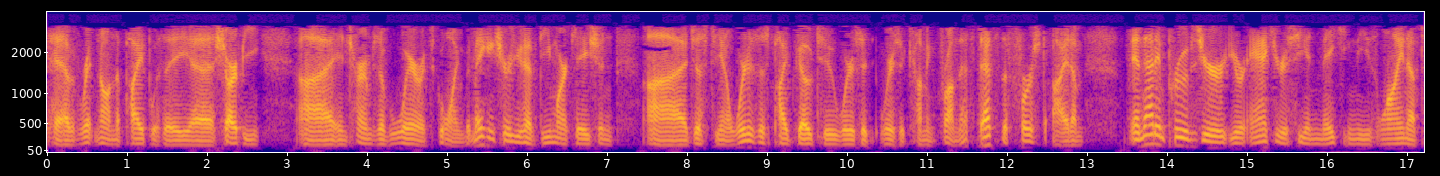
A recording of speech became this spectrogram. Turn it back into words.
have written on the pipe with a uh, sharpie uh, in terms of where it's going. But making sure you have demarcation, uh, just you know where does this pipe go to? Where's it where's it coming from? That's that's the first item. And that improves your, your accuracy in making these lineups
